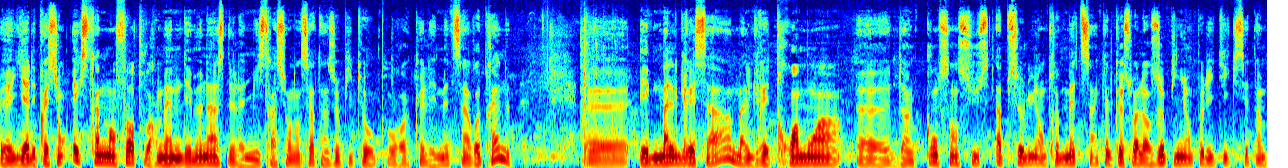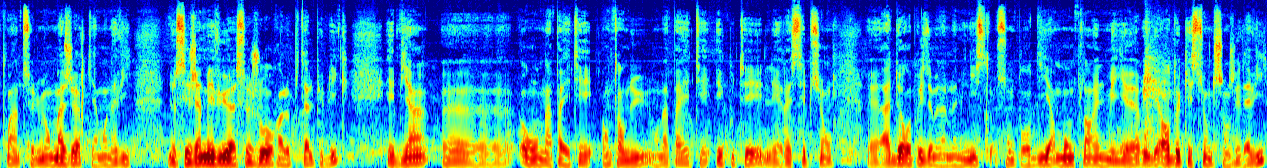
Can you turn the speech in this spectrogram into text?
Euh, il y a des pressions extrêmement fortes, voire même des menaces de l'administration dans certains hôpitaux pour que les médecins reprennent. Euh, et malgré ça, malgré trois mois euh, d'un consensus absolu entre médecins, quelles que soient leurs opinions politiques, c'est un point absolument majeur qui, à mon avis, ne s'est jamais vu à ce jour à l'hôpital public, eh bien, euh, on n'a pas été entendu, on n'a pas été écouté. Les réceptions à deux reprises de Madame la Ministre sont pour dire mon plan est le meilleur, il est hors de question de changer d'avis.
